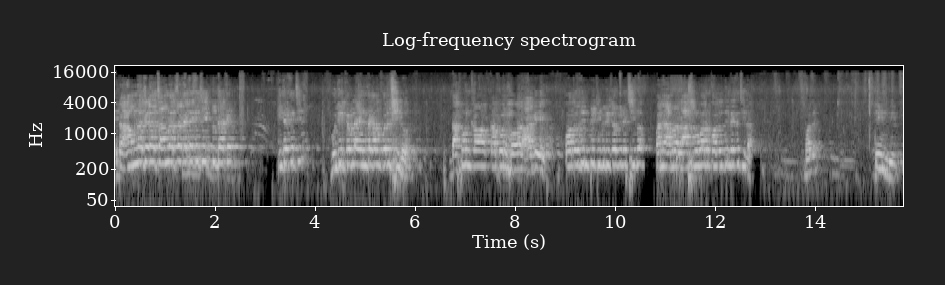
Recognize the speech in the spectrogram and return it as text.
এটা আমরা যেটা চামড়ার চোখে দেখেছি, একটু দেখেন। কি দেখেছি? হুজুর কেবলা ইন্তেকাল করেছিল। দাফন কাফন হওয়ার আগে কতদিন পৃথিবীর জমিনে ছিল? মানে আমরা লাশ মোবারক কতদিন রেখেছিলাম? বলে তিন দিন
